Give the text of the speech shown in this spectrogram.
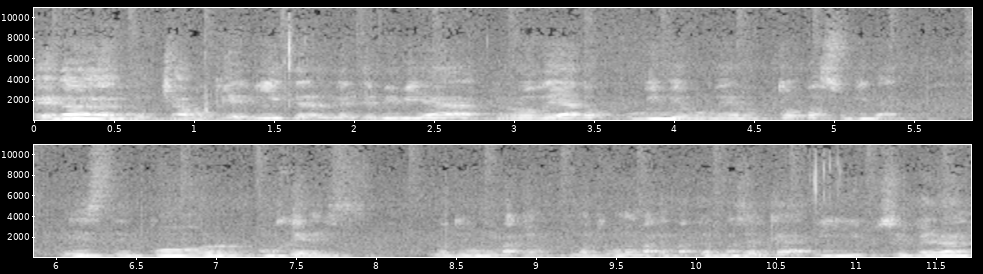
era un chavo que literalmente vivía rodeado, o vivió rodeado toda su vida este, por mujeres. No tuvo una imagen, no tuvo una imagen paterna cerca y pues, siempre eran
